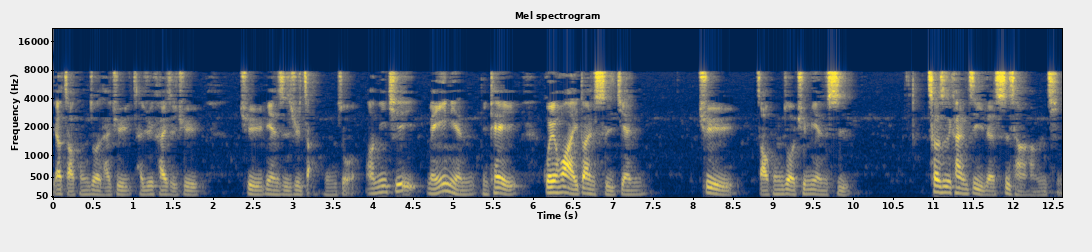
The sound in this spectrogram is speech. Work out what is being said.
要找工作，才去才去开始去去面试去找工作哦。你其实每一年你可以规划一段时间。去找工作，去面试，测试看自己的市场行情。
